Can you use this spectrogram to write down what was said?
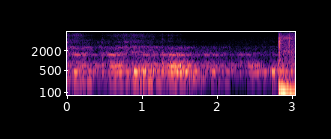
physical.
